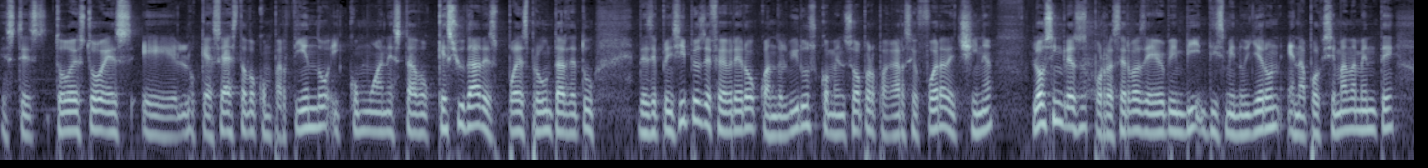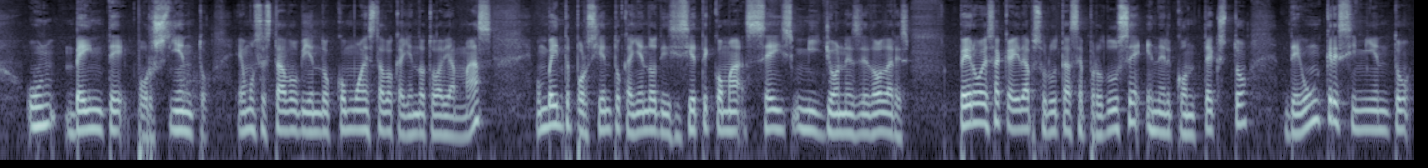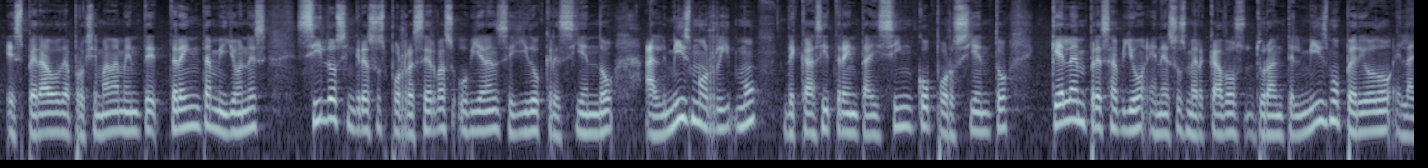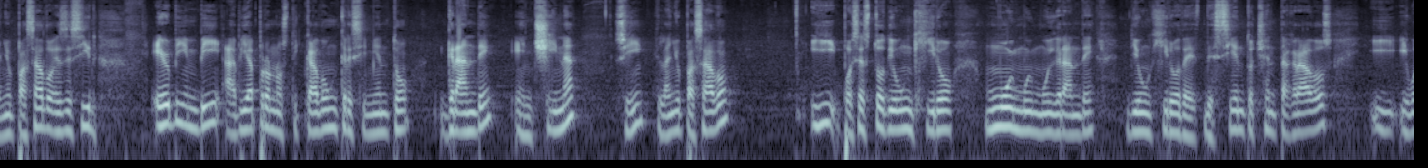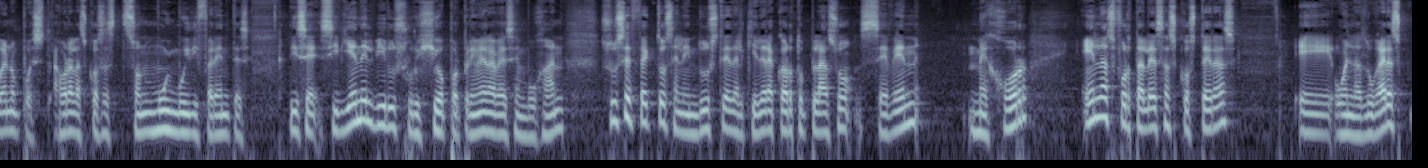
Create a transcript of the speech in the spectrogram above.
Este, es- todo esto es eh, lo que se ha estado compartiendo y cómo han estado, qué ciudades, puedes preguntarte tú. Desde principios de febrero, cuando el virus comenzó a propagarse fuera de China, los ingresos por reservas de Airbnb disminuyeron en aproximadamente un 20%. Hemos estado viendo cómo ha estado cayendo todavía más, un 20% cayendo 17,6 millones de dólares pero esa caída absoluta se produce en el contexto de un crecimiento esperado de aproximadamente 30 millones si los ingresos por reservas hubieran seguido creciendo al mismo ritmo de casi 35% que la empresa vio en esos mercados durante el mismo periodo el año pasado. Es decir, Airbnb había pronosticado un crecimiento grande en China, ¿sí? El año pasado, y pues esto dio un giro muy, muy, muy grande, dio un giro de, de 180 grados y, y, bueno, pues ahora las cosas son muy, muy diferentes. Dice, si bien el virus surgió por primera vez en Wuhan, sus efectos en la industria de alquiler a corto plazo se ven mejor en las fortalezas costeras eh, o en los lugares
